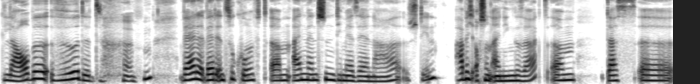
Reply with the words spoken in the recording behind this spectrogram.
glaube, würde dann, werde, werde in Zukunft ähm, einen Menschen, die mir sehr nahe stehen, habe ich auch schon einigen gesagt, ähm, dass äh,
